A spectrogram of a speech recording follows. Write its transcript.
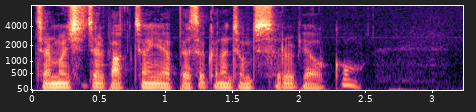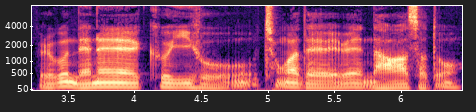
젊은 시절 박정희 옆에서 그런 정치술을 배웠고 그리고 내내 그 이후 청와대에 나와서도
